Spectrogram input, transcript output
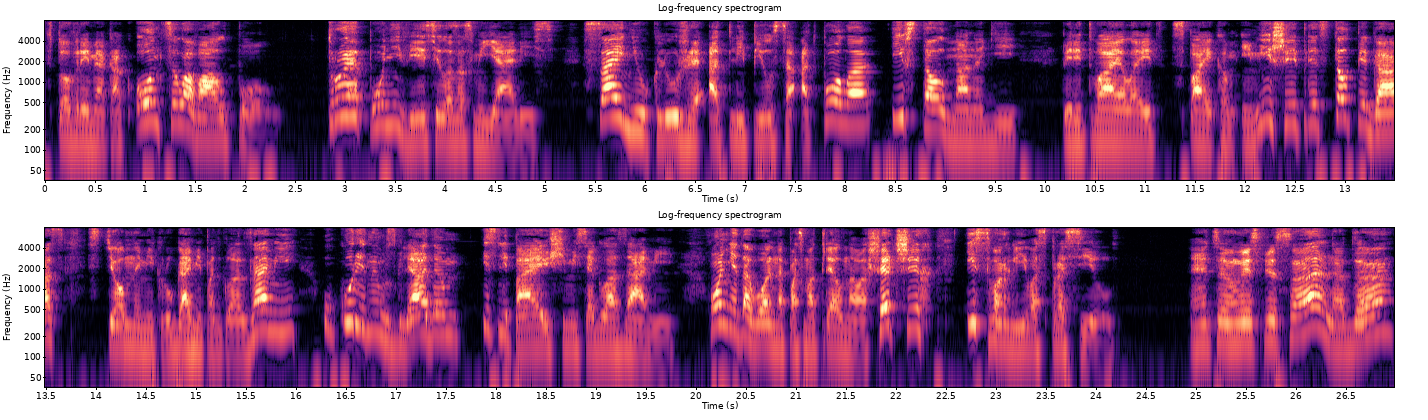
в то время как он целовал пол. Трое пони весело засмеялись. Сай неуклюже отлепился от пола и встал на ноги. Перед Твайлайт, Спайком и Мишей предстал Пегас с темными кругами под глазами, укуренным взглядом и слепающимися глазами. Он недовольно посмотрел на вошедших и сварливо спросил. «Это вы специально, да?»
